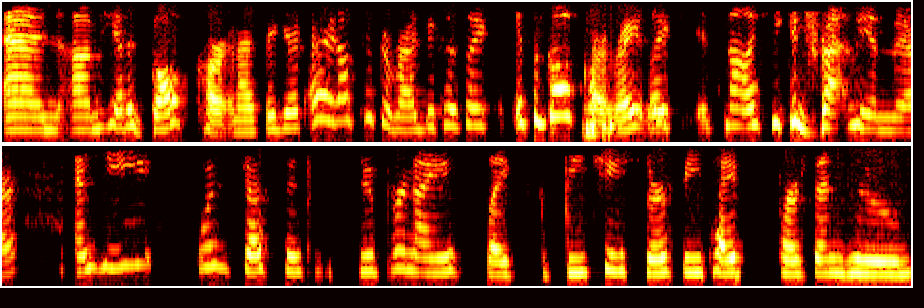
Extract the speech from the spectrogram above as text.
And um he had a golf cart, and I figured, all right, I'll take a ride because like it's a golf cart, right? Like it's not like he can trap me in there. And he was just this super nice, like beachy, surfy type person who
